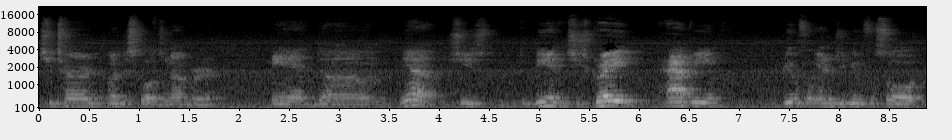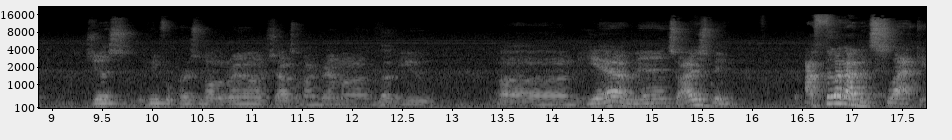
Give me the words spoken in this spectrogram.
she turned undisclosed number, and um, yeah, she's being she's great, happy, beautiful energy, beautiful soul, just a beautiful person all around. Shout out to my grandma, love you. Um, yeah, man. So I just been, I feel like I've been slacking.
